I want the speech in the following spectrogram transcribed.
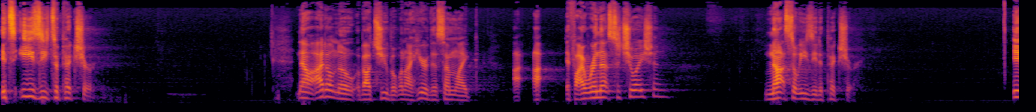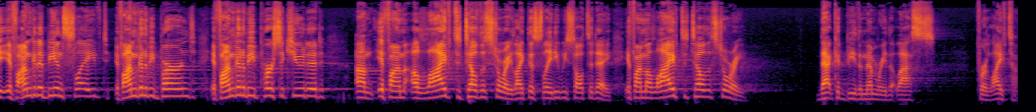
it's easy to picture. Now, I don't know about you, but when I hear this, I'm like, I, I, if I were in that situation, not so easy to picture. If I'm gonna be enslaved, if I'm gonna be burned, if I'm gonna be persecuted, um, if I'm alive to tell the story, like this lady we saw today, if I'm alive to tell the story, that could be the memory that lasts for a lifetime.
